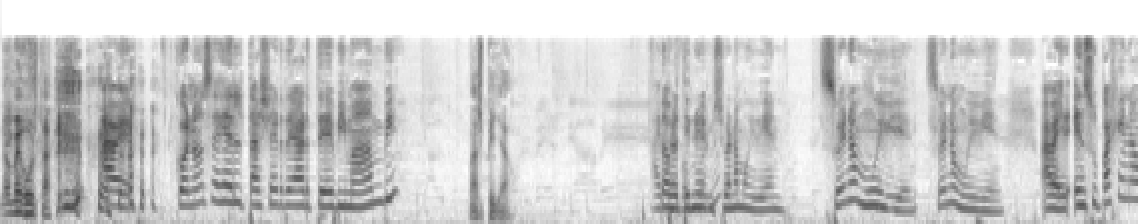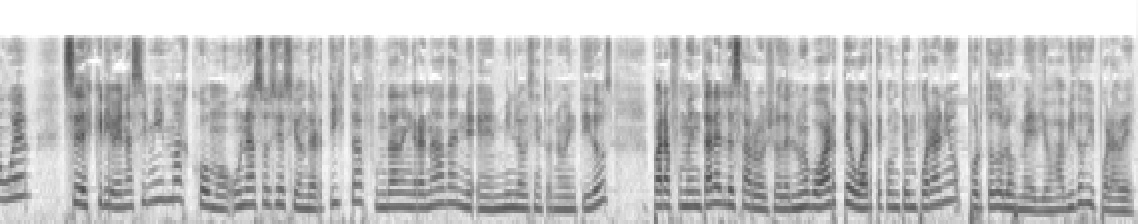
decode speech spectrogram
No me gusta. A ver, ¿conoces el taller de arte Bima Ambi? Me has pillado. Ay, pero tiene, suena muy bien. Suena muy bien, suena muy bien. A ver, en su página web se describen a sí mismas como una asociación de artistas fundada en Granada en, en 1992 para fomentar el desarrollo del nuevo arte o arte contemporáneo por todos los medios, habidos y por haber.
